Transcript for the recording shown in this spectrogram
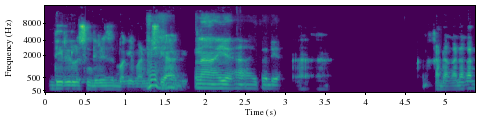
diri lu sendiri sebagai manusia gitu? Nah iya itu dia. Kadang-kadang kan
